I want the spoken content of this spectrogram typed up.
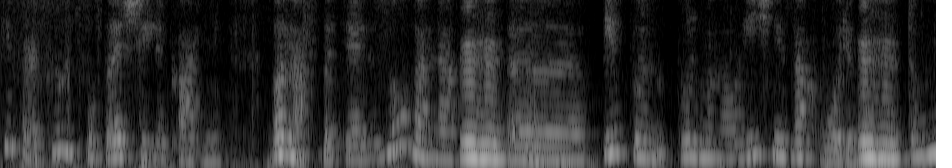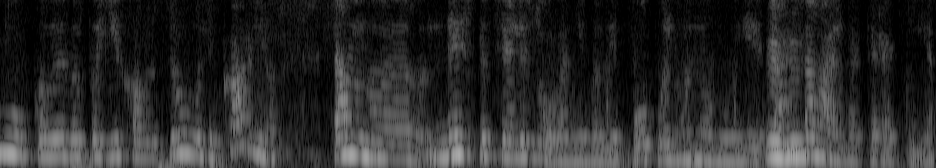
ці працюють у першій лікарні. Вона спеціалізована Угу. е, під пуль- пульмонологічні захворювання. Угу. Тому, коли ви поїхали в другу лікарню, там е, не спеціалізовані вони по пульмонології, там угу. загальна терапія.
